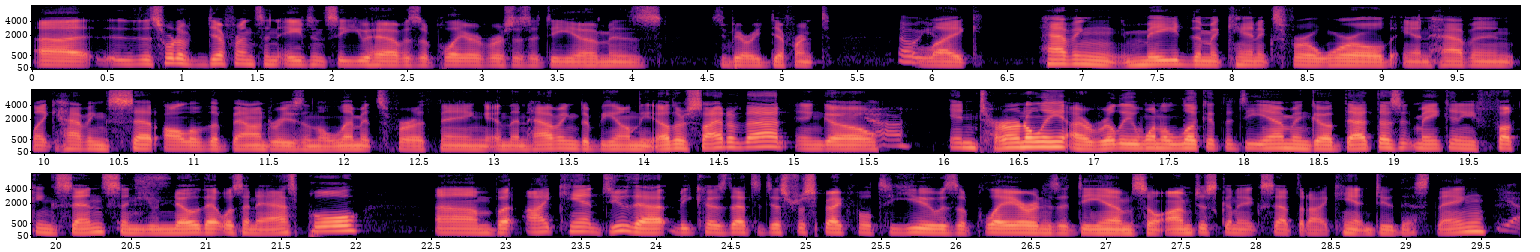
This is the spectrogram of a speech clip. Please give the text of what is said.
uh, the sort of difference in agency you have as a player versus a DM is, is very different Oh yeah. like having made the mechanics for a world and having like having set all of the boundaries and the limits for a thing and then having to be on the other side of that and go yeah. internally i really want to look at the dm and go that doesn't make any fucking sense and you know that was an ass pull um, but i can't do that because that's disrespectful to you as a player and as a dm so i'm just going to accept that i can't do this thing Yeah.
